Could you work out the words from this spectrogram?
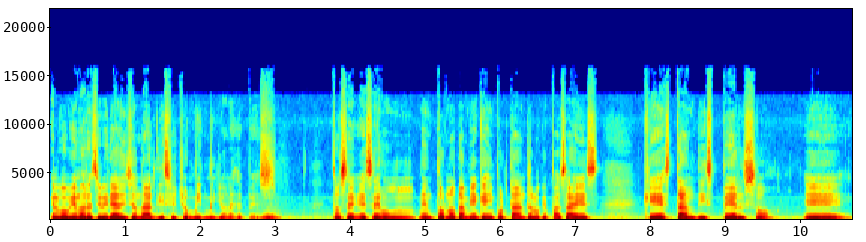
el gobierno recibiría adicional 18 mil millones de pesos. Uh. Entonces, ese es un entorno también que es importante. Lo que pasa es que es tan disperso eh,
